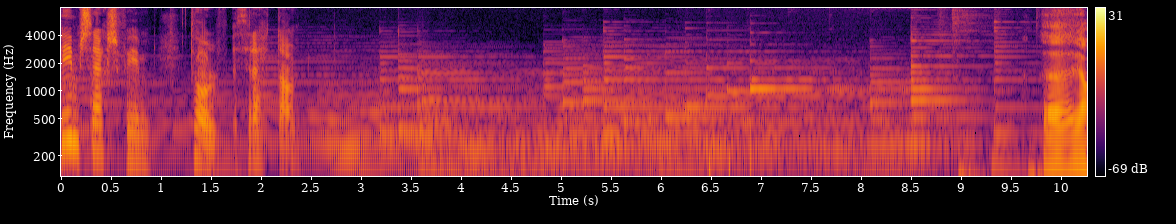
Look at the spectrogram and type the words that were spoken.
565 12 13. Uh, já,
